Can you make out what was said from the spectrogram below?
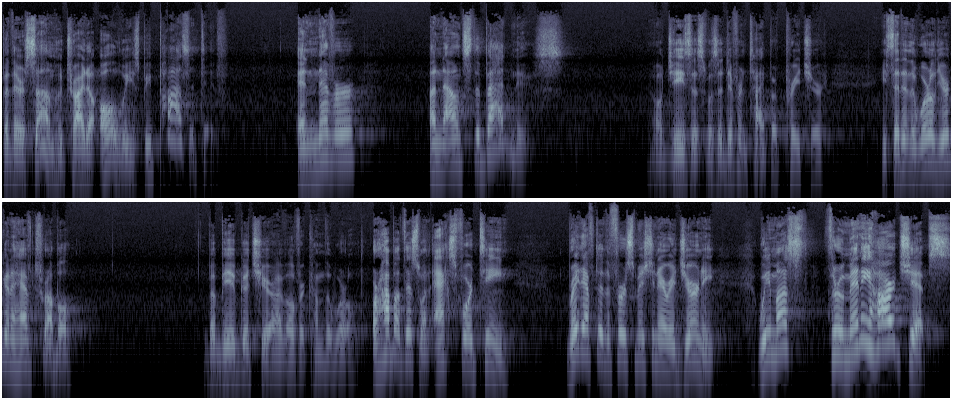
but there are some who try to always be positive and never announce the bad news. Oh, Jesus was a different type of preacher. He said, In the world, you're going to have trouble, but be of good cheer. I've overcome the world. Or how about this one? Acts 14. Right after the first missionary journey, we must, through many hardships,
